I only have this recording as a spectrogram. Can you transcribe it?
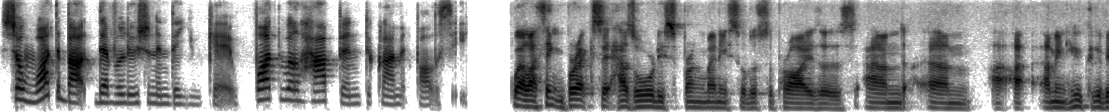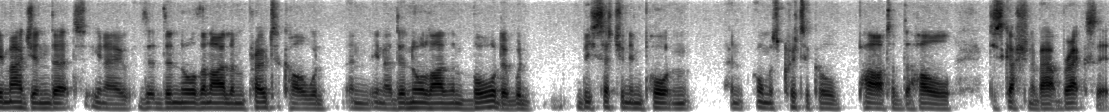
So, what about devolution in the UK? What will happen to climate policy? Well, I think Brexit has already sprung many sort of surprises, and um, I, I, mean, who could have imagined that you know the, the Northern Ireland Protocol would and you know the Northern Ireland border would be such an important and almost critical part of the whole discussion about Brexit.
